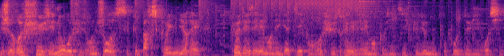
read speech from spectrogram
je refuse, et nous refusons une chose, c'est que parce qu'il y aurait que des éléments négatifs, on refuserait les éléments positifs que Dieu nous propose de vivre aussi.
